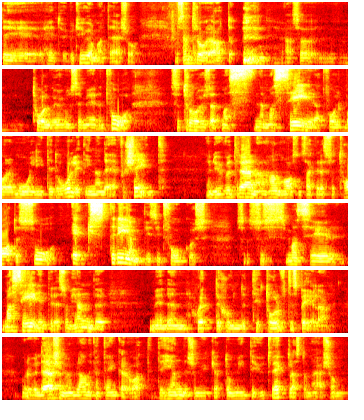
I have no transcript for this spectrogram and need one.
det är helt övertygad om att det är så. Och sen tror jag att alltså, 12 ögon ser mer än två. Så tror jag just att man, när man ser att folk börjar må lite dåligt innan det är för sent. En huvudtränare han har som sagt resultatet så extremt i sitt fokus. Så, så man, ser, man ser inte det som händer med den sjätte, sjunde till tolfte spelaren. Och det är väl där som jag ibland kan tänka då att det händer så mycket att de inte utvecklas de här som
